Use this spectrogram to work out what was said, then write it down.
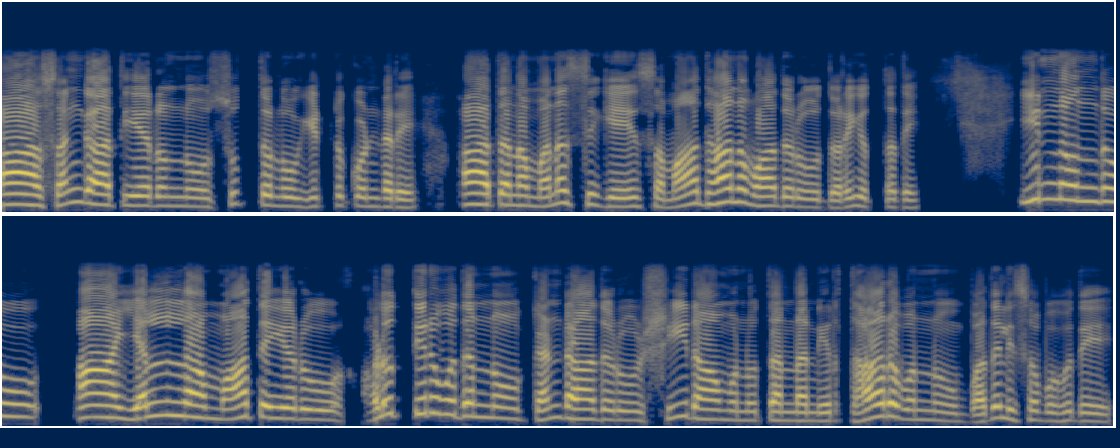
ಆ ಸಂಗಾತಿಯರನ್ನು ಸುತ್ತಲೂ ಇಟ್ಟುಕೊಂಡರೆ ಆತನ ಮನಸ್ಸಿಗೆ ಸಮಾಧಾನವಾದರೂ ದೊರೆಯುತ್ತದೆ. ಇನ್ನೊಂದು, ಆ ಎಲ್ಲ ಮಾತೆಯರು ಅಳುತ್ತಿರುವುದನ್ನು ಕಂಡಾದರೂ ಶ್ರೀರಾಮನು ತನ್ನ ನಿರ್ಧಾರವನ್ನು ಬದಲಿಸಬಹುದೇ?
